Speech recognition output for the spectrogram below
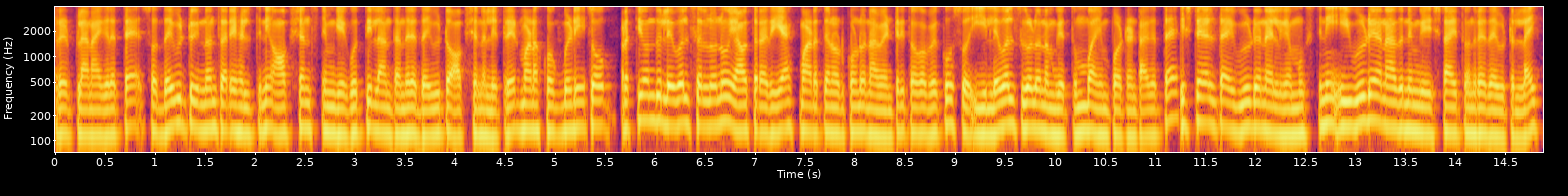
ಟ್ರೇಡ್ ಪ್ಲಾನ್ ಆಗಿರುತ್ತೆ. ಸೊ ದಯವಿಟ್ಟು ಇನ್ನೊಂದ್ಸರಿ ಹೇಳ್ತೀನಿ ಆಪ್ಷನ್ಸ್ ನಿಮಗೆ ಗೊತ್ತಿಲ್ಲ ಅಂತಂದ್ರೆ ದಯವಿಟ್ಟು ಆಪ್ಷನ್ ಅಲ್ಲಿ ಟ್ರೇಡ್ ಮಾಡಕ್ ಹೋಗ್ಬೇಡಿ. ಸೊ ಪ್ರತಿಯೊಂದು ಲೆವೆಲ್ಸ್ ಅಲ್ಲೂ ಯಾವ ತರ ರಿಯಾಕ್ಟ್ ಮಾಡುತ್ತೆ ನೋಡ್ಕೊಂಡು ನಾವು ಎಂಟ್ರಿ ತಗೋಬೇಕು. ಸೊ ಈ ಲೆವೆಲ್ಸ್ಗಳು ನಮಗೆ ತುಂಬಾ ಇಂಪಾರ್ಟೆಂಟ್ ಆಗುತ್ತೆ. ಇಷ್ಟ ಹೇಳ್ತಾ ಈ ವಿಡಿಯೋನ ಇಲ್ಲಿಗೆ ಮುಗಿಸ್ತೀನಿ. ಈ ವಿಡಿಯೋ ಏನಾದ್ರು ನಿಮಗೆ ಇಷ್ಟ ಆಯ್ತು ಅಂದ್ರೆ ದಯವಿಟ್ಟು ಲೈಕ್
